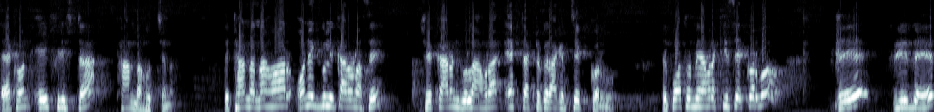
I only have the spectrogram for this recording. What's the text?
এখন এই ফ্রিজটা ঠান্ডা হচ্ছে না। তো ঠান্ডা না হওয়ার অনেকগুলি কারণ আছে। সে কারণগুলো আমরা একটা একটা করে আগে চেক করব। তো প্রথমে আমরা কি চেক করব? যে ফ্রিজের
